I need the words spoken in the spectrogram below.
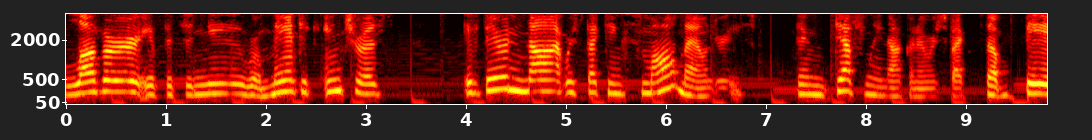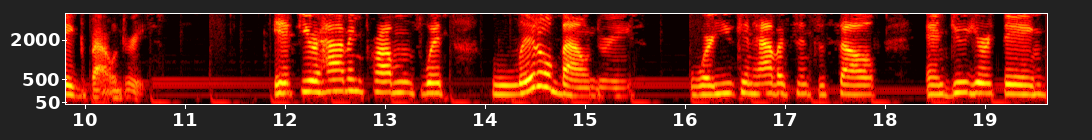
lover, if it's a new romantic interest, if they're not respecting small boundaries, they're definitely not going to respect the big boundaries. If you're having problems with little boundaries where you can have a sense of self and do your thing,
